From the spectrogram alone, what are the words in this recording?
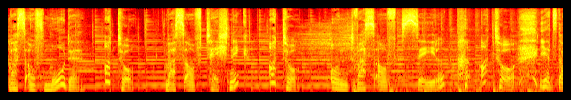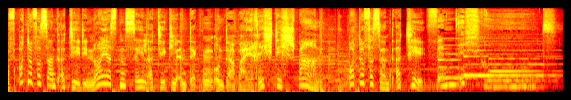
Was auf Mode? Otto. Was auf Technik? Otto. Und was auf Sale? Otto. Jetzt auf ottoversand.at die neuesten Sale-Artikel entdecken und dabei richtig sparen. ottoversand.at. Finde ich gut.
